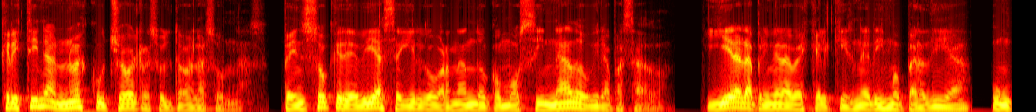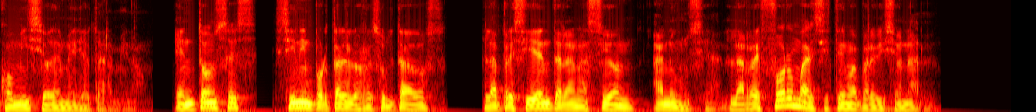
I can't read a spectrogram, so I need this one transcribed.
Cristina no escuchó el resultado de las urnas. Pensó que debía seguir gobernando como si nada hubiera pasado. Y era la primera vez que el kirchnerismo perdía un comicio de medio término. Entonces, sin importarle los resultados, la presidenta de la Nación anuncia la reforma del sistema previsional,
